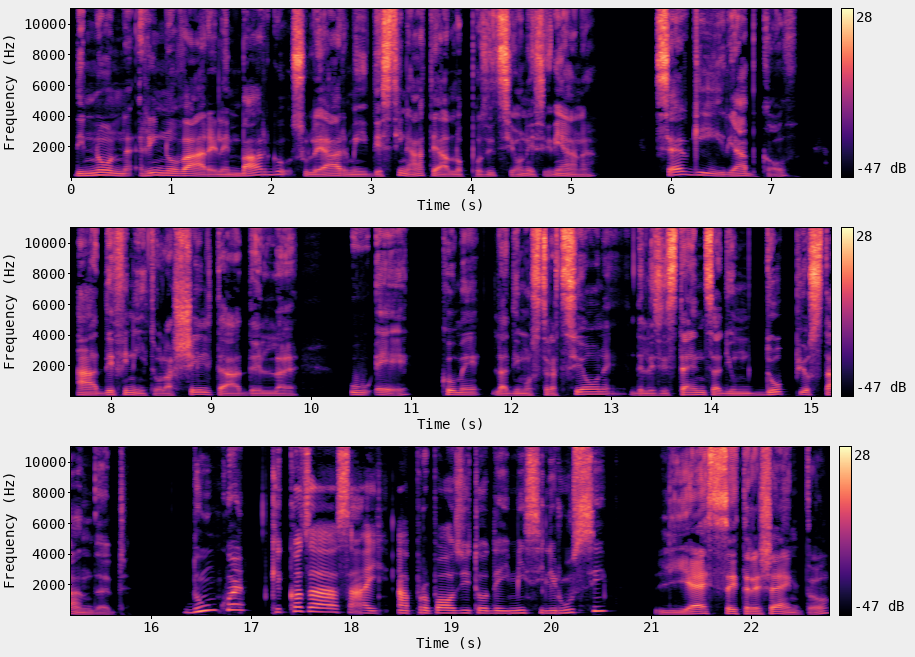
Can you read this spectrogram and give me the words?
di non rinnovare l'embargo sulle armi destinate all'opposizione siriana. Sergei Ryabkov ha definito la scelta del UE come la dimostrazione dell'esistenza di un doppio standard. Dunque, che cosa sai a proposito dei missili russi? Gli S-300?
